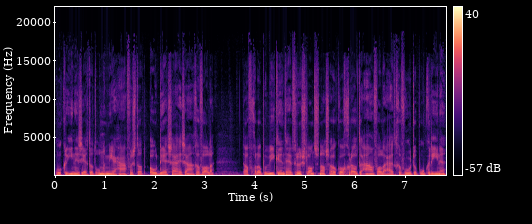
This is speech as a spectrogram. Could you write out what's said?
Oekraïne zegt dat onder meer havenstad Odessa is aangevallen. Het afgelopen weekend heeft Rusland s'nachts ook al grote aanvallen uitgevoerd op Oekraïne.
